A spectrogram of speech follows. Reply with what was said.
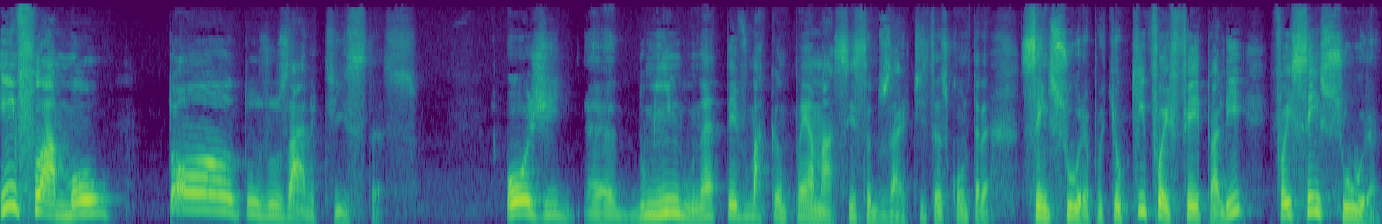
inflamou todos os artistas. Hoje, é, domingo, né, teve uma campanha maciça dos artistas contra censura, porque o que foi feito ali foi censura.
